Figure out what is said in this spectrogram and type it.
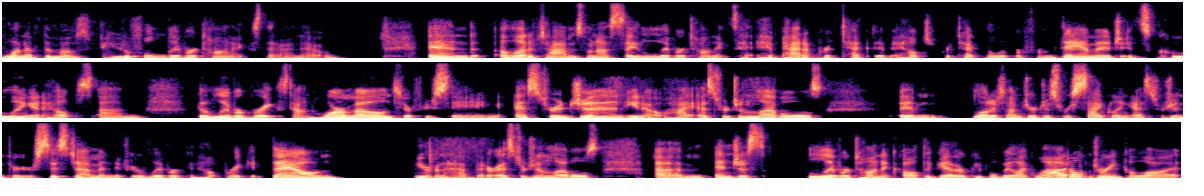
one of the most beautiful liver tonics that I know. And a lot of times when I say liver tonics, hepatoprotective, it helps protect the liver from damage. It's cooling. It helps um, the liver breaks down hormones. So if you're seeing estrogen, you know, high estrogen levels, and a lot of times you're just recycling estrogen through your system. And if your liver can help break it down, you're going to have better estrogen levels. Um, and just liver tonic altogether, people be like, well, I don't drink a lot.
